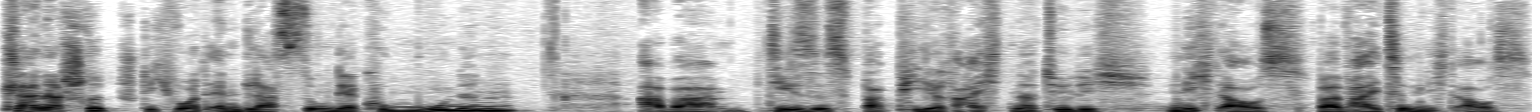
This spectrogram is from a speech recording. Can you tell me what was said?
kleiner Schritt, Stichwort Entlastung der Kommunen. Aber dieses Papier reicht natürlich nicht aus, bei weitem nicht aus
